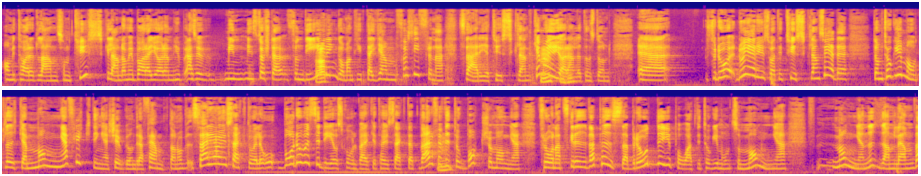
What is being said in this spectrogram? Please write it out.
om vi tar ett land som Tyskland, om vi bara gör en, alltså min, min största fundering då, om man tittar, jämför siffrorna Sverige-Tyskland, kan man ju mm. göra en liten stund. Eh, för då, då är det ju så att i Tyskland så är det de tog emot lika många flyktingar 2015 och Sverige har ju sagt då, eller både OECD och Skolverket har ju sagt att varför mm. vi tog bort så många från att skriva PISA berodde ju på att vi tog emot så många, många nyanlända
